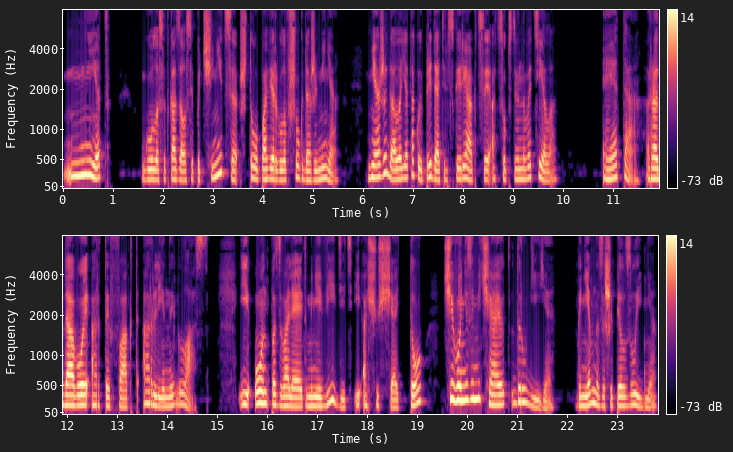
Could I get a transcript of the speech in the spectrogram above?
«Нет», – голос отказался подчиниться, что повергло в шок даже меня. Не ожидала я такой предательской реакции от собственного тела. Это родовой артефакт Орлиный глаз. И он позволяет мне видеть и ощущать то, чего не замечают другие. Гневно зашипел злыдня.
